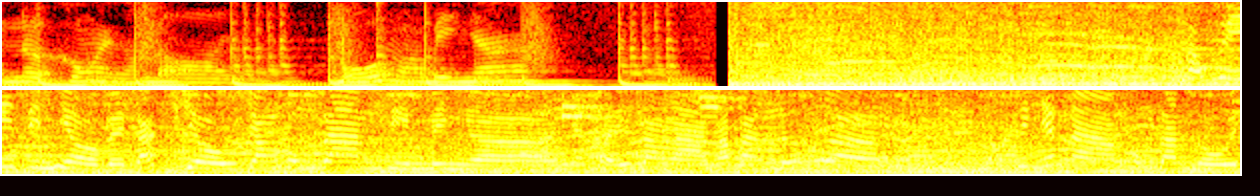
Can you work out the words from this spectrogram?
Nợ không ai dám đòi. Bố mày Hòa Bình nhá hiểu về các chiều trong không gian thì mình uh, nhận thấy rằng là các bạn nữ uh, thích nhất là không gian rối.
